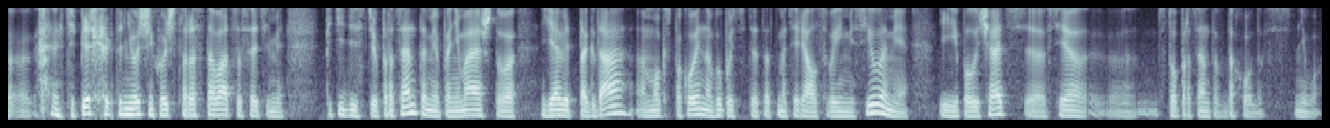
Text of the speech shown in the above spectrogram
э, теперь как-то не очень хочется расставаться с этими 50%, понимая, что я ведь тогда мог спокойно выпустить этот материал своими силами и получать э, все 100% доходов с него.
